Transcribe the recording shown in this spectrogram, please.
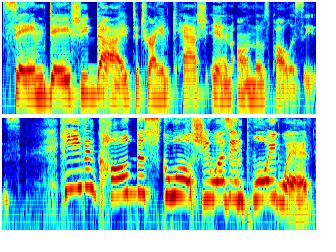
same day she died to try and cash in on those policies. He even called the school she was employed with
